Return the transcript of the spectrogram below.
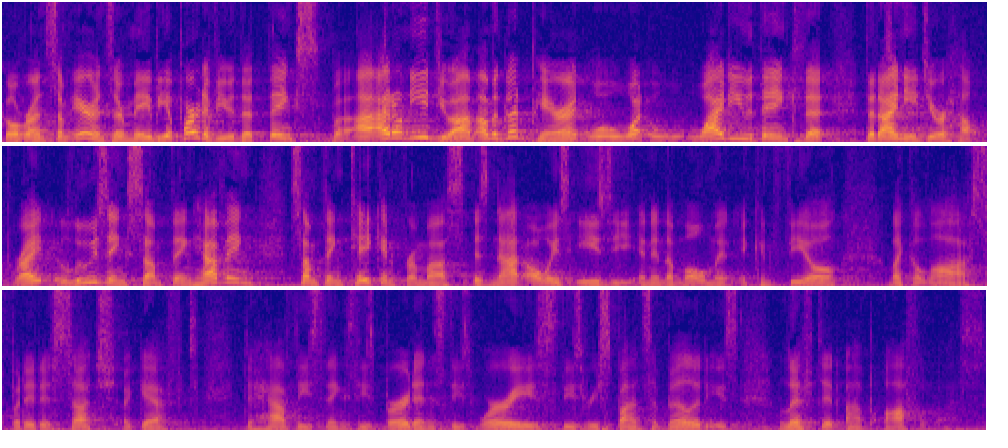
go run some errands, there may be a part of you that thinks, I, I don't need you. I'm, I'm a good parent. Well, what, why do you think that, that I need your help, right? Losing something, having something taken from us is not always easy. And in the moment, it can feel like a loss, but it is such a gift to have these things, these burdens, these worries, these responsibilities lifted up off of us.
